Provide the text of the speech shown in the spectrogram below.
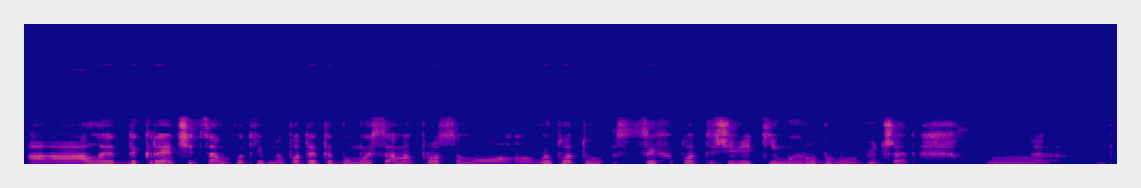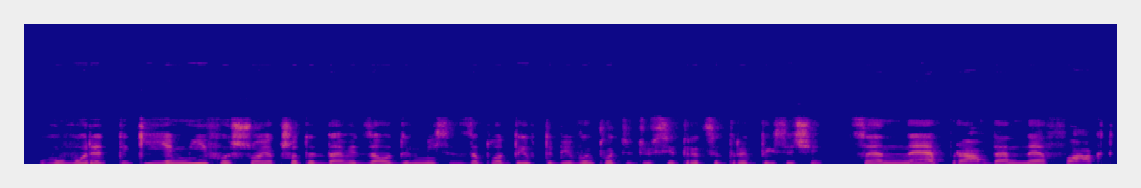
Але декретчицям потрібно платити, бо ми саме просимо е, виплату з цих платежів, які ми робимо в бюджет. Говорять такі є міфи, що якщо ти навіть за один місяць заплатив, тобі виплатять усі 33 тисячі. Це неправда, не факт,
